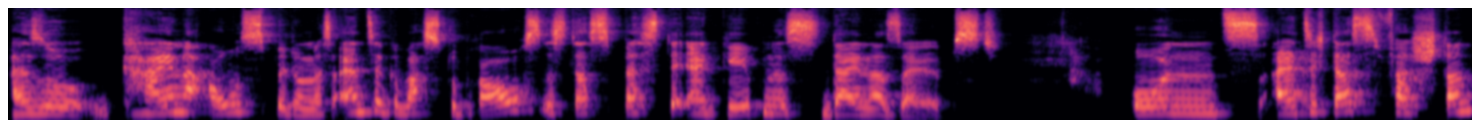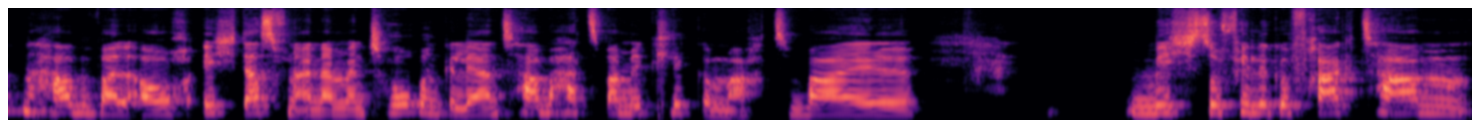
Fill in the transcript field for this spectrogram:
also keine Ausbildung. Das Einzige, was du brauchst, ist das beste Ergebnis deiner selbst. Und als ich das verstanden habe, weil auch ich das von einer Mentorin gelernt habe, hat es bei mir Klick gemacht, weil mich so viele gefragt haben,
